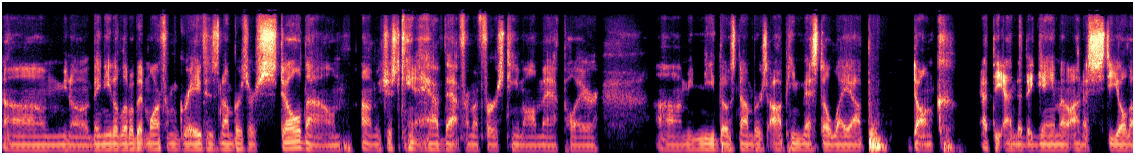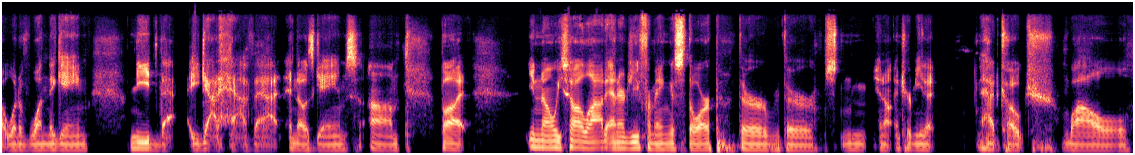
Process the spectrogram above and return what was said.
Um, you know, they need a little bit more from Graves. His numbers are still down. Um, you just can't have that from a first team All MAC player. Um, you need those numbers up. He missed a layup dunk at the end of the game on a steal that would have won the game. Need that. You got to have that in those games. Um, but you know, we saw a lot of energy from Angus Thorpe, their their you know intermediate head coach, while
